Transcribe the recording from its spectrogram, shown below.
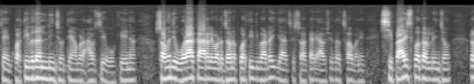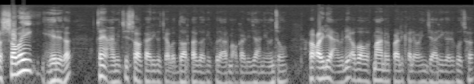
चाहिँ प्रतिवेदन लिन्छौँ त्यहाँबाट आवश्यक हो कि होइन। सम्बन्धित वडा कार्यालयबाट जनप्रतिनिधिबाट या चाहिँ सहकारी आवश्यकता छ भने सिफारिस पत्र लिन्छौँ। र सबै हेरेर चाहिँ हामी चाहिँ सहकारीको चाहिँ अब दर्ता गर्ने कुराहरूमा अगाडि जाने हुन्छौँ। र अहिले हामीले अब महानगरपालिकाले ऐन जारी गरेको छ।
